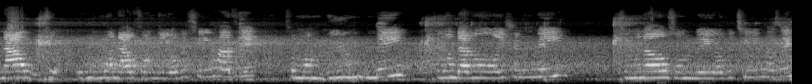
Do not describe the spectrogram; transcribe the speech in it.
now someone else on the other team has it. Someone boomed me. Someone demolitioned me. Someone else on the other team has it.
